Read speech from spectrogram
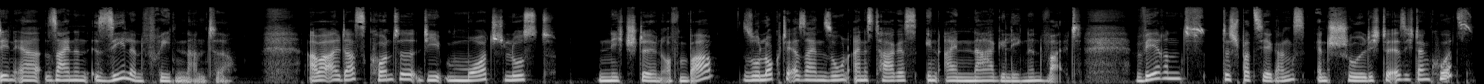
den er seinen Seelenfrieden nannte. Aber all das konnte die Mordlust nicht stillen offenbar. So lockte er seinen Sohn eines Tages in einen nahegelegenen Wald. Während des Spaziergangs entschuldigte er sich dann kurz,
